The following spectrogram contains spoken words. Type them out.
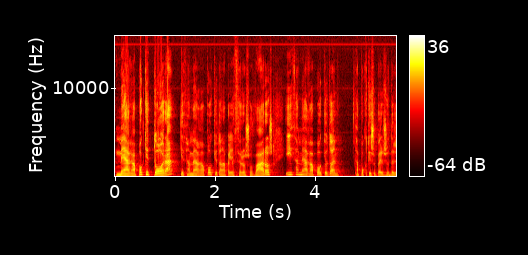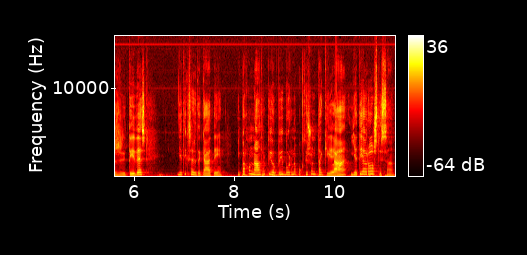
με αγαπώ και τώρα και θα με αγαπώ και όταν απελευθερώσω βάρος ή θα με αγαπώ και όταν θα αποκτήσω περισσότερες ρητίδες. Γιατί ξέρετε κάτι, Υπάρχουν άνθρωποι οι οποίοι μπορεί να αποκτήσουν τα κιλά γιατί αρρώστησαν.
